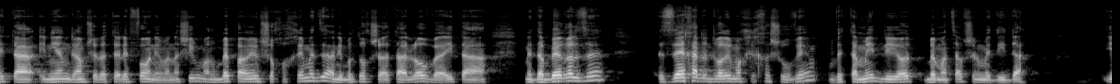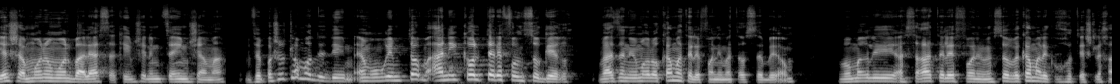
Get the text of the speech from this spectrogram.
את העניין גם של הטלפונים. אנשים הרבה פעמים שוכחים את זה, אני בטוח שאתה לא והיית מדבר על זה. זה אחד הדברים הכי חשובים, ותמיד להיות במצב של מדידה. יש המון המון בעלי עסקים שנמצאים שם, ופשוט לא מודדים, הם אומרים, טוב, אני כל טלפון סוגר, ואז אני אומר לו, כמה טלפונים אתה עושה ביום? והוא אומר לי, עשרה טלפונים, עושה, וכמה לקוחות יש לך?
